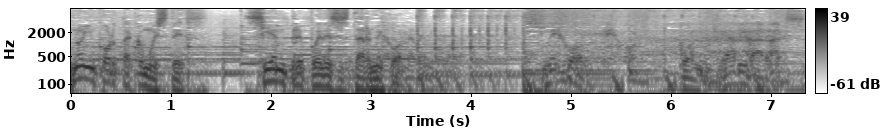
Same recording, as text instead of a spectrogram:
No importa cómo estés, siempre puedes estar mejor. Mejor, mejor. Con Reavivadas.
